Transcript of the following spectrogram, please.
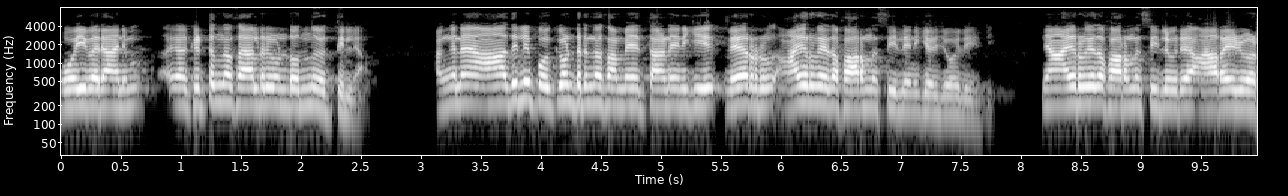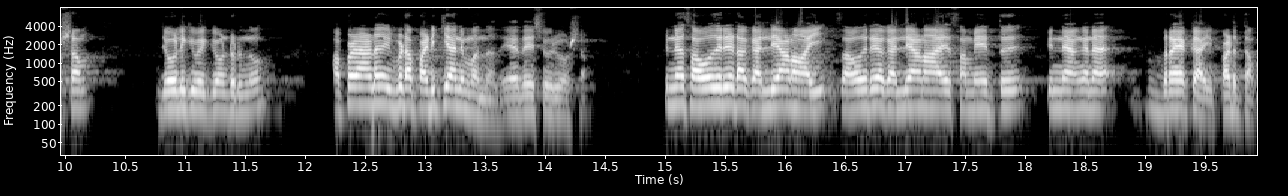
പോയി വരാനും കിട്ടുന്ന സാലറി കൊണ്ടൊന്നും എത്തില്ല. അങ്ങനെ അതിൽ പോയിക്കൊണ്ടിരുന്ന സമയത്താണ് എനിക്ക് വേറൊരു ആയുർവേദ ഫാർമസിയിൽ എനിക്കൊരു ജോലി കിട്ടി. ഞാൻ ആയുർവേദ ഫാർമസിയിൽ ഒരു ആറേഴ് വർഷം ജോലിക്ക് പോയിക്കൊണ്ടിരുന്നു. അപ്പോഴാണ് ഇവിടെ പഠിക്കാനും വന്നത് ഏകദേശം ഒരു വർഷം. പിന്നെ സഹോദരിയുടെ കല്യാണമായി സഹോദരിയുടെ കല്യാണമായ സമയത്ത് പിന്നെ അങ്ങനെ ബ്രേക്കായി പഠിത്തം.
